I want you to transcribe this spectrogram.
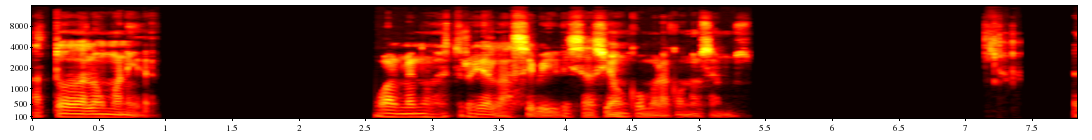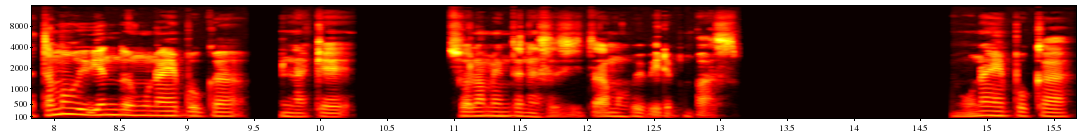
a toda la humanidad, o al menos destruiría la civilización como la conocemos. Estamos viviendo en una época en la que solamente necesitamos vivir en paz. En una época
